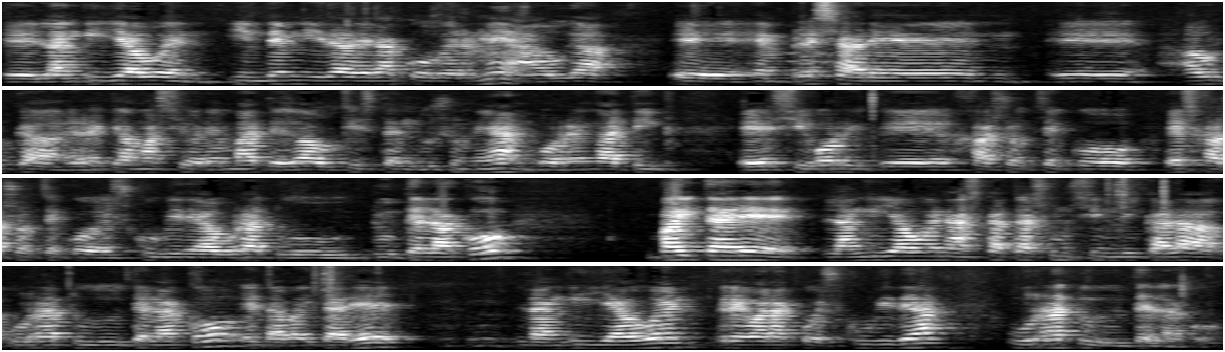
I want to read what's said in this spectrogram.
e, langile hauen indemnidaderako bermea, hau da, e, enpresaren e, aurka erreklamazioaren bat edo aurkisten duzunean, horrengatik e, zigorrik e, jasotzeko, ez jasotzeko eskubide urratu dutelako, baita ere langile hauen askatasun sindikala urratu dutelako, eta baita ere langile hauen grebarako eskubidea urratu dutelako.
